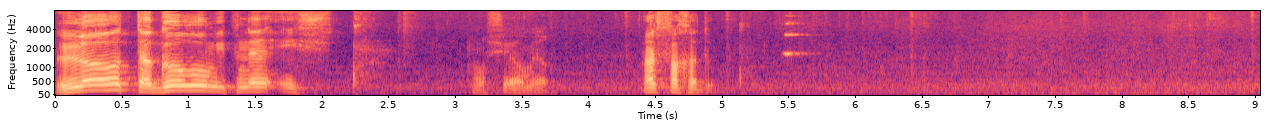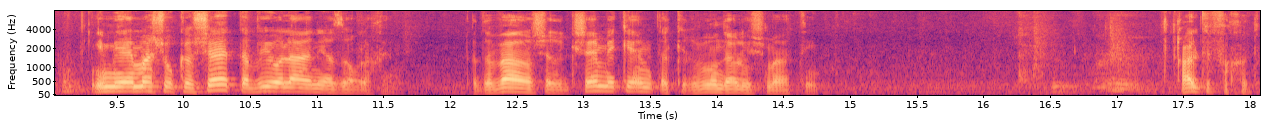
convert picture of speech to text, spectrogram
לא תגורו מפני איש, משה אומר, אל תפחדו. אם יהיה משהו קשה, תביאו אליי, אני אעזור לכם. את הדבר אשר יקשה מכם, תקרבו נדל ושמעתי. אל תפחדו.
